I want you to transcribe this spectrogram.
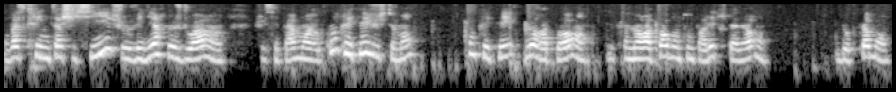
On va se créer une tâche ici. Je vais dire que je dois euh, je ne sais pas moi, compléter justement, compléter le rapport, le fameux rapport dont on parlait tout à l'heure, d'octobre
